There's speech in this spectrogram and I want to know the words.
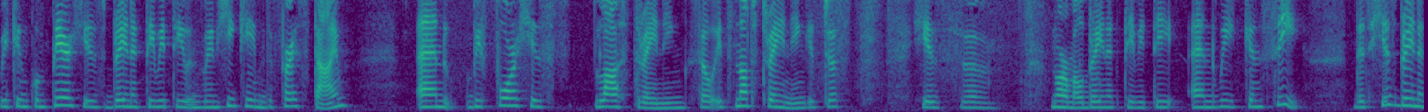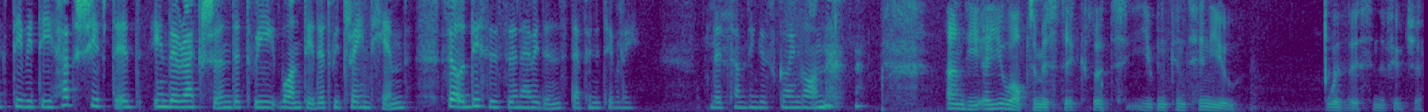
we can compare his brain activity when he came the first time and before his last training. So it's not training, it's just his uh, normal brain activity, and we can see that his brain activity have shifted in the direction that we wanted, that we trained him. So this is an evidence, definitively, that something is going on. Andy, are you optimistic that you can continue with this in the future?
